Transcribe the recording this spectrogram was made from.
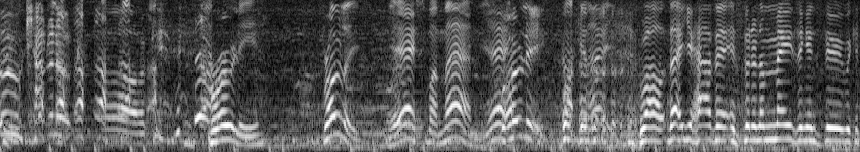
Ooh, Captain Hook! Broly. Broly. Yes, my man. Yes. Broly! Fucking Well, there you have it. It's been an amazing interview. We could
